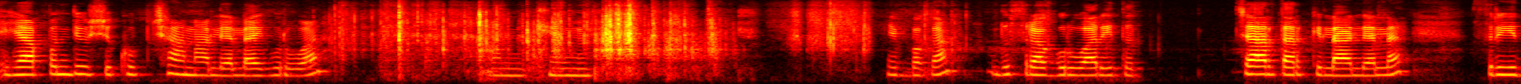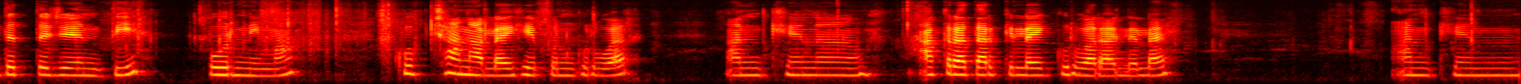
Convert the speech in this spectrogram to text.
ह्या पण दिवशी खूप छान आलेला आहे गुरुवार. आणखीन हे बघा दुसरा गुरुवार इथं चार तारखेला आलेला आहे. श्री दत्त जयंती पौर्णिमा. खूप छान आला आहे हे पण गुरुवार. आणखीन अकरा तारखेला एक गुरुवार आलेला आहे. आणखीन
